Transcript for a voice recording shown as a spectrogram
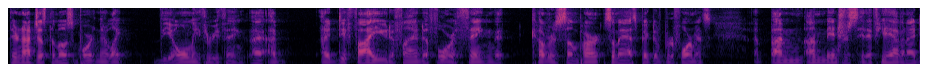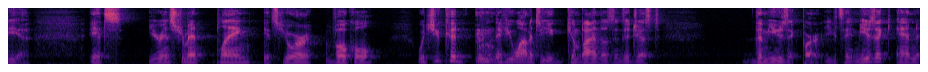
they're not just the most important they're like the only three things. I, I i defy you to find a fourth thing that covers some part some aspect of performance. I'm i'm interested if you have an idea. It's your instrument playing it's your vocal which you could if you wanted to you combine those into just the music part you could say music and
